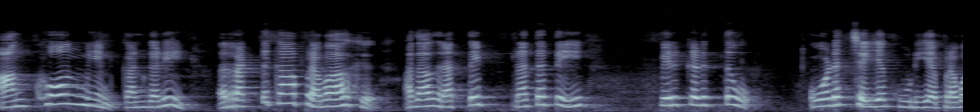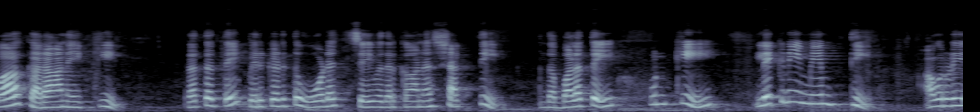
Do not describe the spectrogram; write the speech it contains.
அங்கோங் மேம் கண்களில் ரத்துகா பிரவாகு அதாவது ரத்தை ரத்தத்தை பெருக்கெடுத்து ஓடச் செய்யக்கூடிய பிரவா கரானேக்கு ரத்தத்தை பெருக்கெடுத்து ஓடச் செய்வதற்கான சக்தி அந்த பலத்தை உன்கி லெக்னி மேம் தி. அவருடைய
